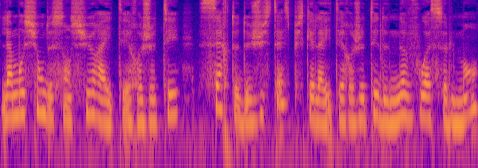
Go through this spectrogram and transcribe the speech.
la motion de censure a été rejetée, certes de justesse, puisqu'elle a été rejetée de neuf voix seulement,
